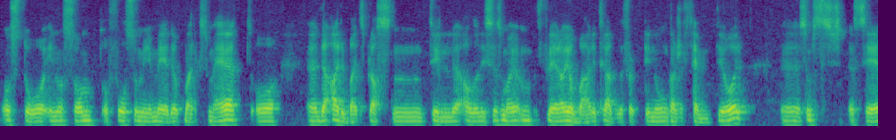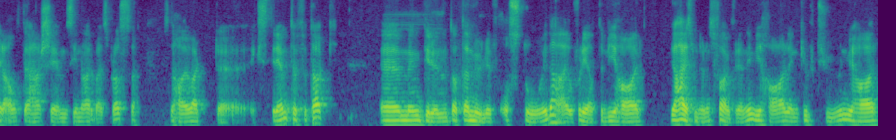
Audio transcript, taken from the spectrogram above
å stå i noe sånt og få så mye medieoppmerksomhet. og Eh, det er arbeidsplassen til alle disse, som har, flere har jobba her i 30-40, noen kanskje 50 år, eh, som ser alt det her skje med sin arbeidsplass. Så det har jo vært eh, ekstremt tøffe tak. Men grunnen til at det er mulig å stå i det, er jo fordi at vi har, vi har Heismotørenes fagforening, vi har den kulturen, vi har,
